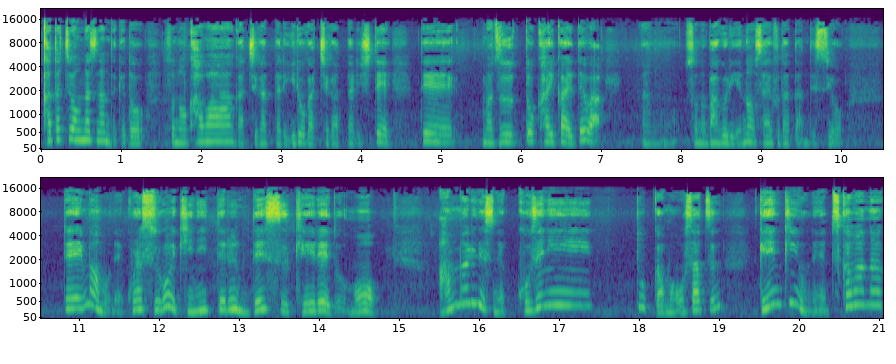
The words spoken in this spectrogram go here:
形は同じなんだけどその革が違ったり色が違ったりしてで、まあ、ずっと買い替えてはあのそのバグリエの財布だったんですよ。で今もねこれはすごい気に入ってるんですけれどもあんまりですね小銭とかもお札現金をね使わな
